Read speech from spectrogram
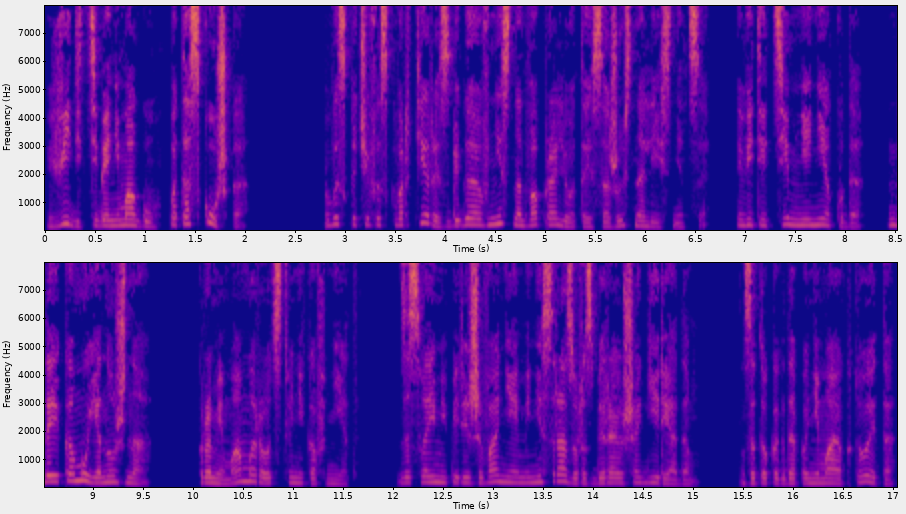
«Видеть тебя не могу, потаскушка!» Выскочив из квартиры, сбегаю вниз на два пролета и сажусь на лестнице. Ведь идти мне некуда. Да и кому я нужна? Кроме мамы родственников нет. За своими переживаниями не сразу разбираю шаги рядом. Зато когда понимаю, кто это,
